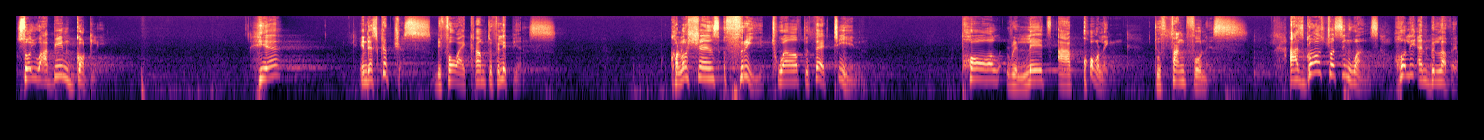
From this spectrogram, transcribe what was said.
So you are being godly. Here in the scriptures, before I come to Philippians, Colossians 3 12 to 13 Paul relates our calling to thankfulness. As God's chosen ones, holy and beloved,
